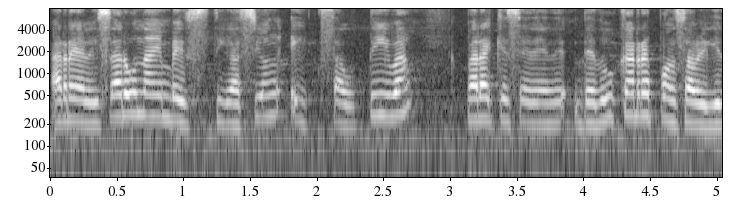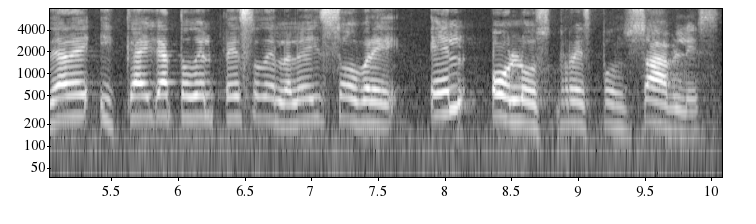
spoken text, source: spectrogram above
a realizar una investigación exhaustiva para que se deduzcan responsabilidades y caiga todo el peso de la ley sobre él o los responsables.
